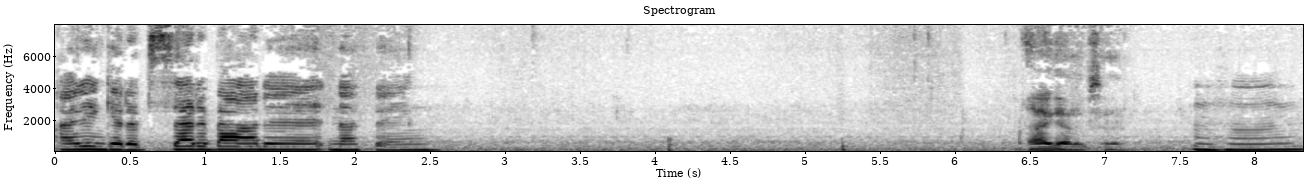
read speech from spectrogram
I didn't get upset about it. Nothing. I got upset. hmm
